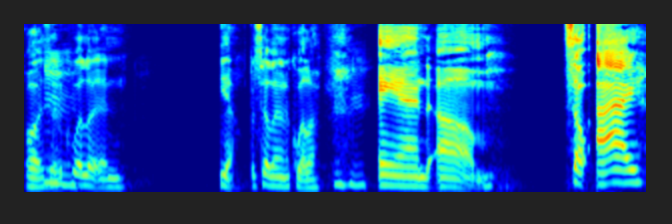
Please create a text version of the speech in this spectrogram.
or is it Aquila and yeah, Priscilla and Aquila. And um, so I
